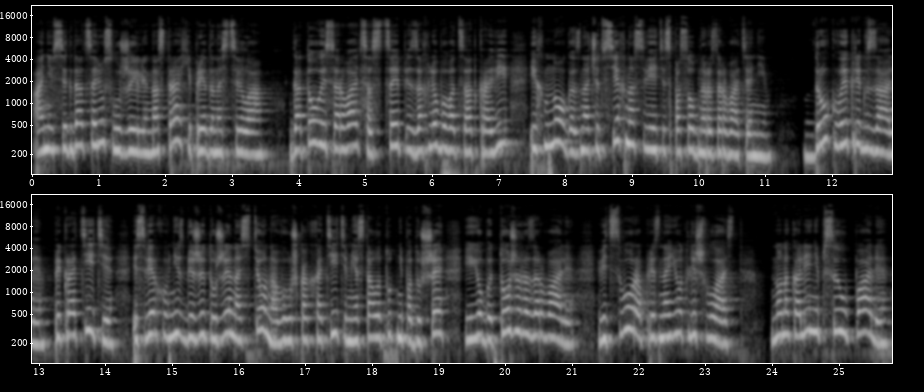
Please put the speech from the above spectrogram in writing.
Они всегда царю служили, на страхе преданность цвела. Готовые сорваться с цепи, захлебываться от крови, их много, значит, всех на свете способны разорвать они. Вдруг выкрик в зале «Прекратите!» И сверху вниз бежит уже Настена. «Вы уж как хотите, мне стало тут не по душе, ее бы тоже разорвали, ведь свора признает лишь власть». Но на колени псы упали,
